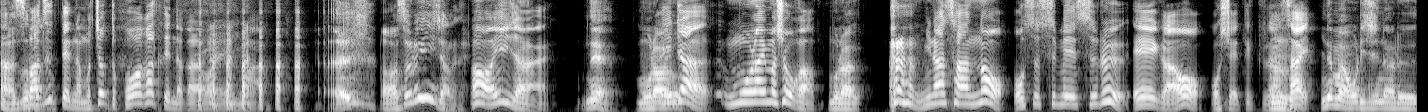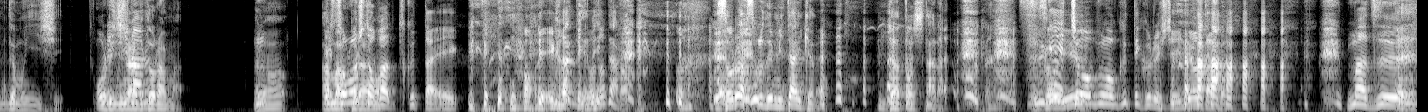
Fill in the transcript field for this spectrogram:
ら。バズってんのもちょっと怖がってんだから俺今。あそれいいじゃない？ああいいじゃない。ねもらう？えじゃあもらいましょうか。もらう。皆さんのおすすめする映画を教えてください、うん。でまあオリジナルでもいいし。オリジナル？ドラマ。あのその人が作った映映画ってこと？いだろ。それはそれで見たいけど。だとしたら。すげえ長文送ってくる人いるよ多分。まず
